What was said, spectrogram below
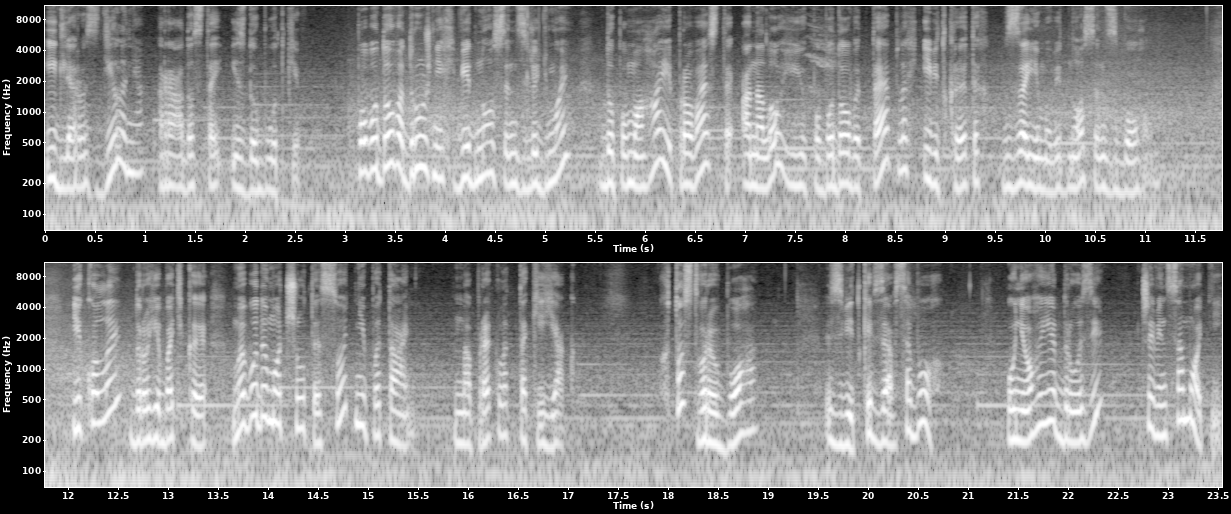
і для розділення радостей і здобутків. Побудова дружніх відносин з людьми допомагає провести аналогію побудови теплих і відкритих взаємовідносин з Богом. І коли, дорогі батьки, ми будемо чути сотні питань, наприклад, такі як: Хто створив Бога? Звідки взявся Бог? У нього є друзі чи він самотній?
